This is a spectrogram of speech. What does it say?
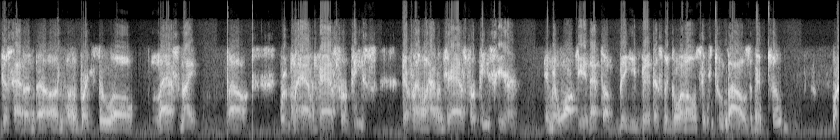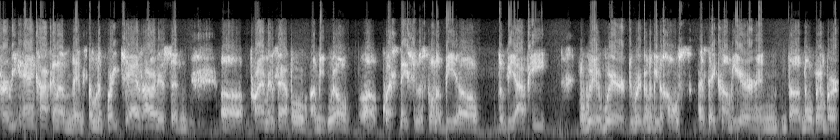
Just had a, a, another breakthrough uh, last night. we're going to have Jazz for Peace. They're planning on having Jazz for Peace here in Milwaukee. And that's a big event that's been going on since 2002 with Herbie Hancock and, and some of the great jazz artists. And uh, prime example, I mean, well, uh, Quest Nation is going to be uh, the VIP, and we're we're we're going to be the host as they come here in uh, November,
